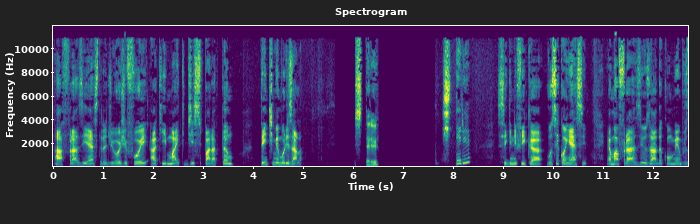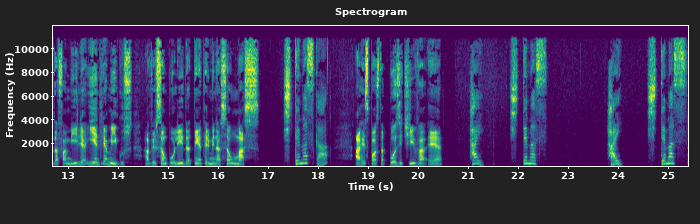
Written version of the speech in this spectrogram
A frase extra de hoje foi a que Mike disse para Tam. Tente memorizá-la. 知ってる知ってる Significa você conhece? É uma frase usada com membros da família e entre amigos. A versão polida tem a terminação mas. 知ってますか A resposta positiva é はい知ってますはい知ってます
